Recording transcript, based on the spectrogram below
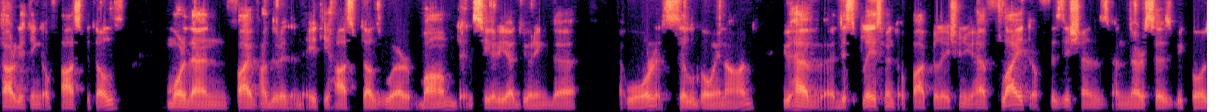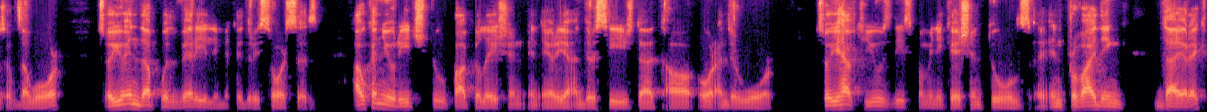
targeting of hospitals more than 580 hospitals were bombed in Syria during the war. It's still going on. You have displacement of population. You have flight of physicians and nurses because of the war. So you end up with very limited resources. How can you reach to population in area under siege that are or under war? So you have to use these communication tools in providing direct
